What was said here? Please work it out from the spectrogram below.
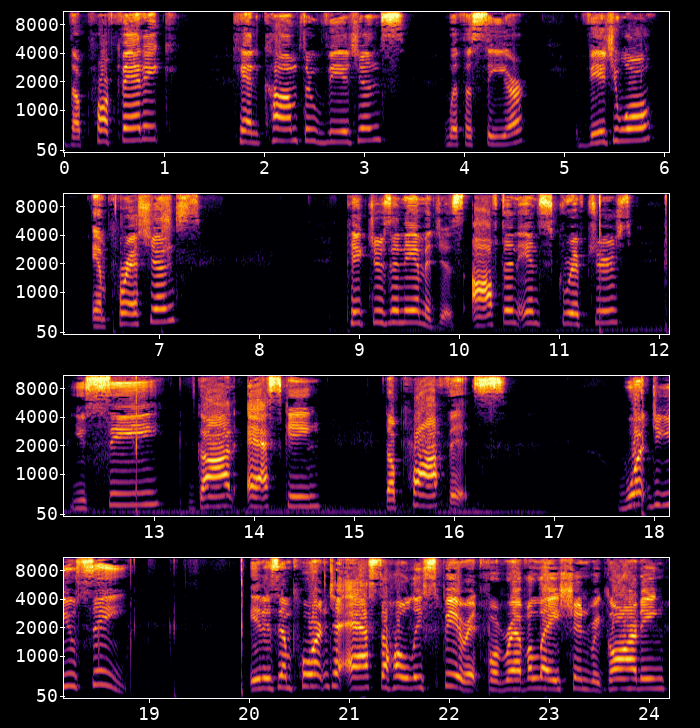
The prophetic can come through visions with a seer, visual, impressions, pictures, and images. Often in scriptures, you see God asking the prophets, What do you see? It is important to ask the Holy Spirit for revelation regarding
